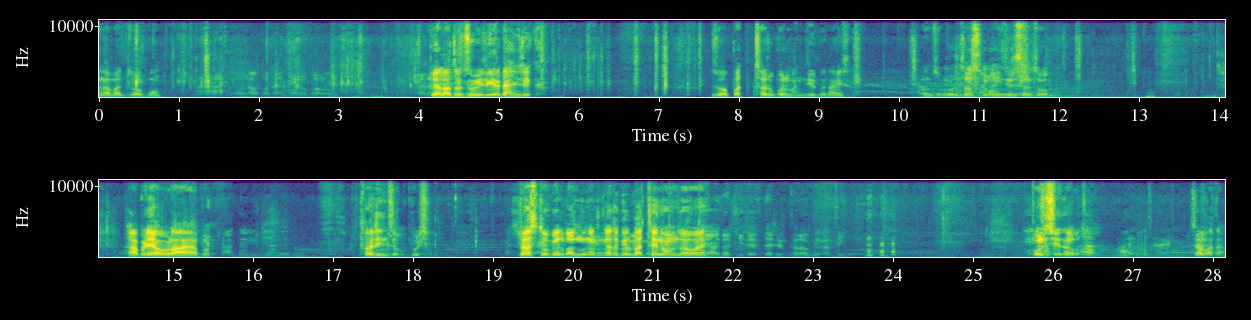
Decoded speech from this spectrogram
અને બાદ જો ગોમ. પેલા તો જોઈ લઈએ ડાયરેક્ટ. જો પથ્થર ઉપર મંદિર બનાવ્યું છે. જબરદસ્ત મંદિર છે જો આપણે અવળા આયા પણ. ફરીને જવું પડશે. રસ્તો પેલ બાદ મને નથી કહેતો પેલ બાદ થઈને આમ જવાય. ભૂલશે ના આવતું ચલો તા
